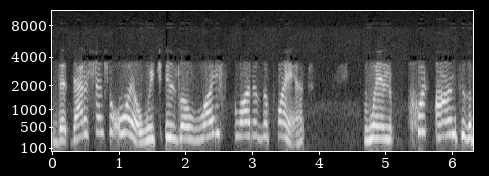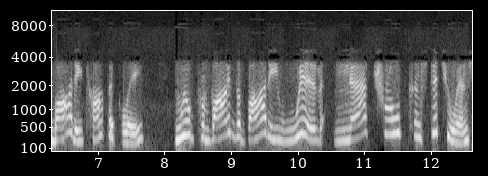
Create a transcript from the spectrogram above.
that that essential oil, which is the lifeblood of the plant, when put onto the body topically, will provide the body with natural constituents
